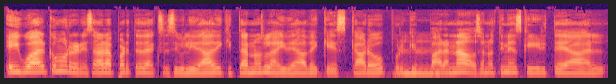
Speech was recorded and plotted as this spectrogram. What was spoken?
e igual como regresar a la parte de accesibilidad y quitarnos la idea de que es caro, porque para nada, o sea, no tienes que irte al,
